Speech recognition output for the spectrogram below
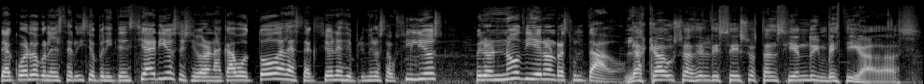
De acuerdo con el servicio penitenciario, se llevaron a cabo todas las acciones de primeros auxilios, pero no dieron resultado. Las causas del deceso están siendo investigadas.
